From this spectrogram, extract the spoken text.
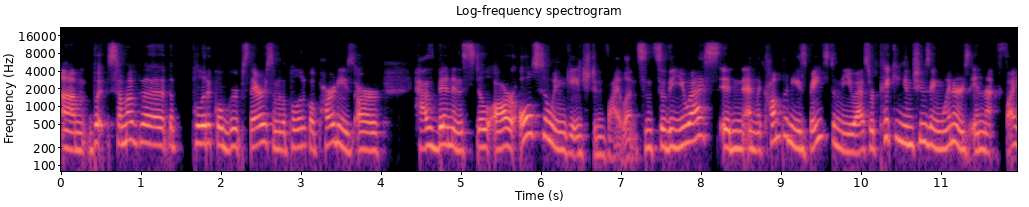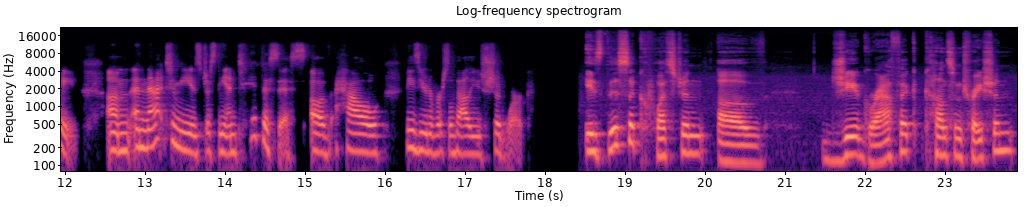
Um, but some of the the political groups there, some of the political parties are have been and still are also engaged in violence. And so the US in, and the companies based in the US are picking and choosing winners in that fight. Um, and that to me is just the antithesis of how these universal values should work. Is this a question of geographic concentration,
